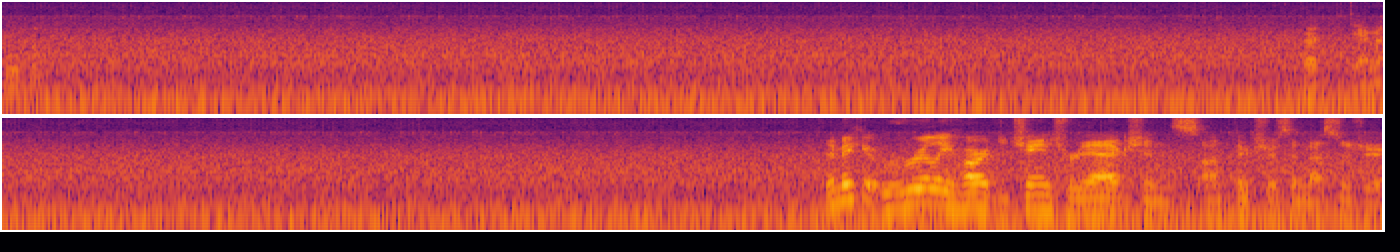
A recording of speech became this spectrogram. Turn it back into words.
Hold up. God damn it. They make it really hard to change reactions on pictures in Messenger.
